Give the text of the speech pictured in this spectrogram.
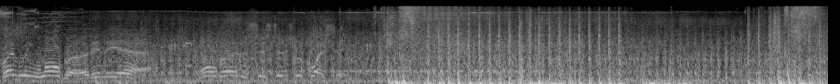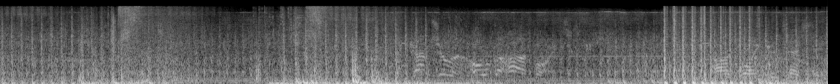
Friendly Warbird in the air. Warbird assistance requested. Capture and hold the hard point. Hard point contested.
